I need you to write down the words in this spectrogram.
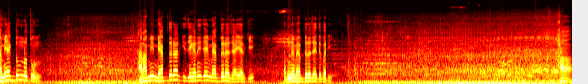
আমি একদম নতুন। আর আমি ম্যাপ ধরে আর কি, যেখানেই যাই ম্যাপ ধরে যাই আর কি। আপনি ম্যাপ ধরে যাইতে পারি? হ্যাঁ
